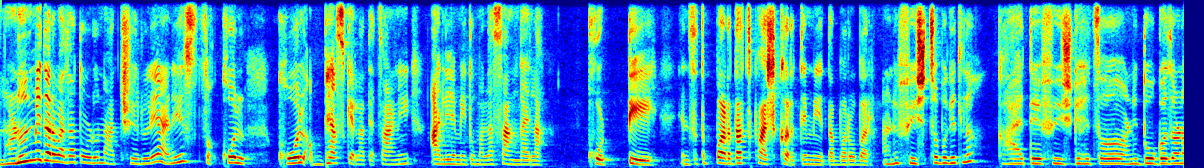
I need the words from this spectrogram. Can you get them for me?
म्हणून मी दरवाजा तोडून आत शिरले आणि सखोल खोल अभ्यास केला त्याचा आणि आली आहे मी तुम्हाला सांगायला. खोटे. यांचं तर पडदाच फाश करते मी आता बरोबर. आणि फिशचं बघितलं? काय ते फिश घ्यायचं आणि दोघं जण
